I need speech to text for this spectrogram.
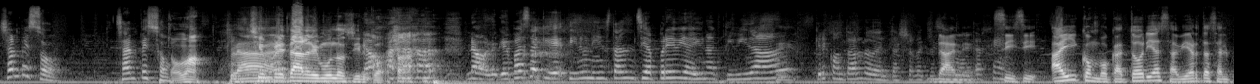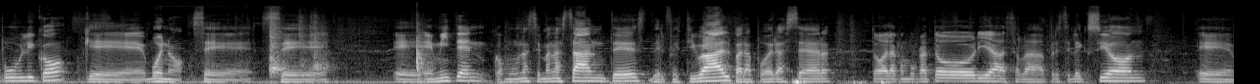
Ya empezó. Ya empezó. Tomá. Claro. Siempre tarde el mundo circo. No, no, lo que pasa es que tiene una instancia previa y una actividad. Sí. ¿Querés contarlo del taller de creación Dale. montaje? Sí, sí. Hay convocatorias abiertas al público que, bueno, se, se, eh, emiten como unas semanas antes del festival para poder hacer toda la convocatoria, hacer la preselección. Eh,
